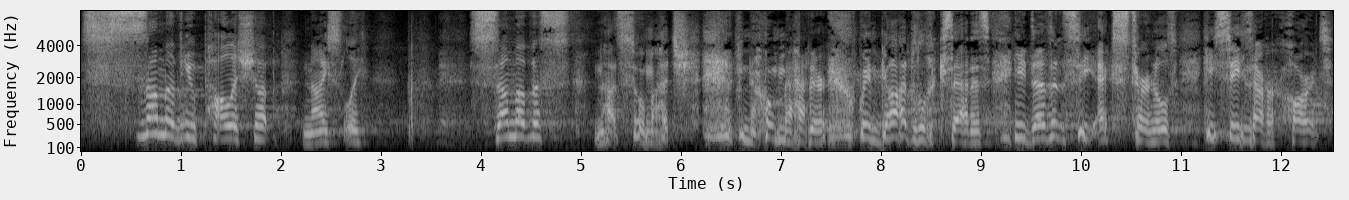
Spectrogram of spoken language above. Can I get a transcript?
Some of you polish up nicely. Some of us, not so much. No matter. When God looks at us, He doesn't see externals, He sees our heart.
